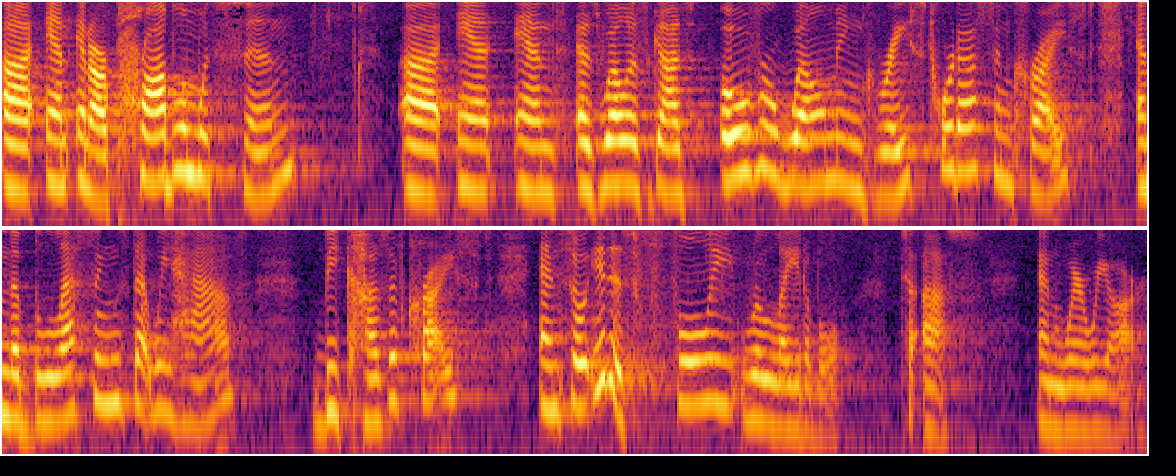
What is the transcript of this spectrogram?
uh, and, and our problem with sin, uh, and, and as well as God's overwhelming grace toward us in Christ and the blessings that we have because of Christ. And so it is fully relatable to us and where we are.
